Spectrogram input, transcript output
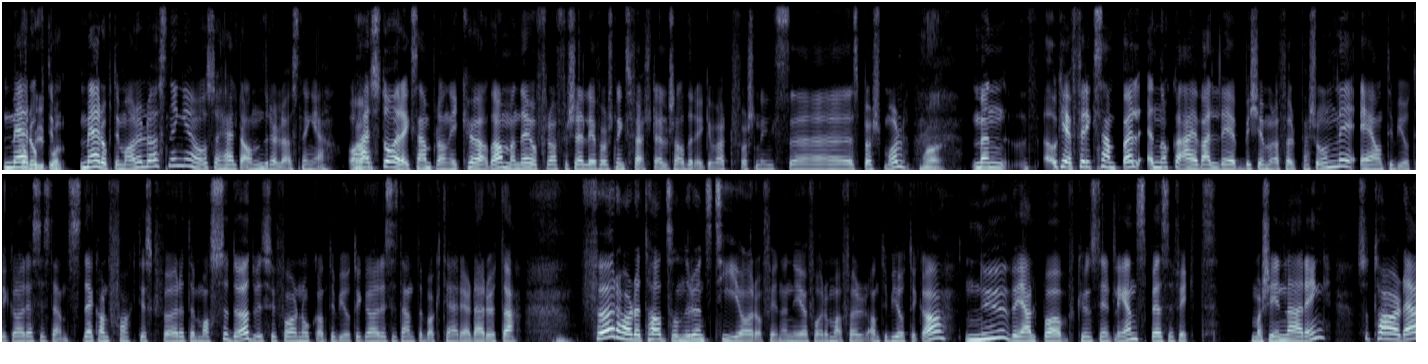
mer, optim mer, optimale løsninger og også helt andre løsninger. Og ja. Her står eksemplene i kø, da, men det er jo fra forskjellige forskningsfelt. Ellers hadde det ikke vært forskningsspørsmål. Uh, men ok, for eksempel, noe jeg er veldig bekymra for personlig, er antibiotikaresistens. Det kan faktisk føre til massedød hvis vi får nok antibiotikaresistente bakterier der ute. Mm. Før har det tatt sånn rundt ti år å finne nye former for antibiotika. Nå, ved hjelp av kunstig intelligens, spesifikt maskinlæring, så tar det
